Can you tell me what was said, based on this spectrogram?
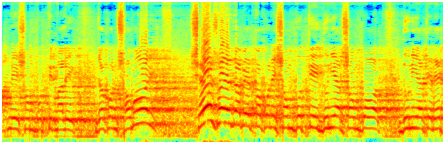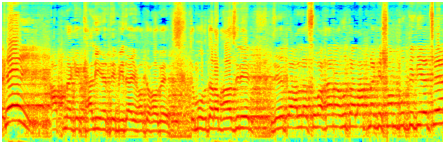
আপনি এই সম্পত্তির মালিক। যখন সময় শেষ হয়ে যাবে, তখন এই সম্পত্তি এই দুনিয়ার সম্পদ দুনিয়াতে রেখেই আপনাকে খালি হাতে বিদায় হতে হবে। তো মুহতারাম হাজিরেন, যেহেতু আল্লাহ সুবাহানা আপনাকে সম্পত্তি দিয়েছেন,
